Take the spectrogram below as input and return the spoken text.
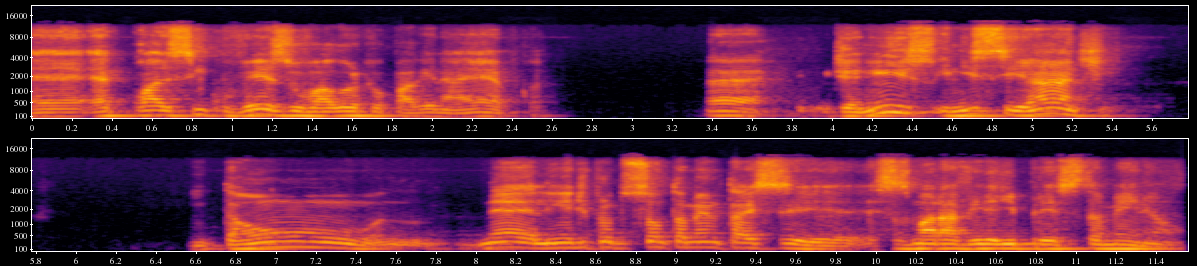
é, é quase cinco vezes o valor que eu paguei na época. É. Início, iniciante. Então, né, linha de produção também não tá esse, essas maravilhas de preço também, não.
